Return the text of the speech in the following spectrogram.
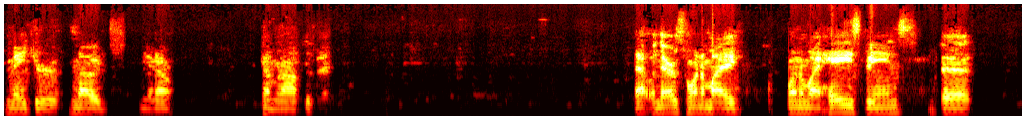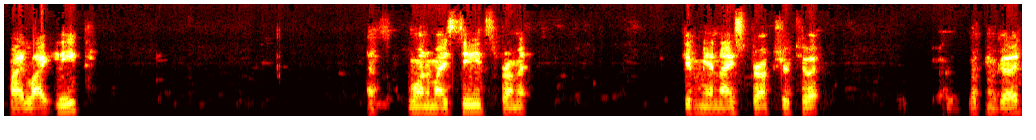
major nodes, you know, coming off of it. That one there's one of my one of my haze beans, the my light leek. That's one of my seeds from it. Giving me a nice structure to it. Looking good.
